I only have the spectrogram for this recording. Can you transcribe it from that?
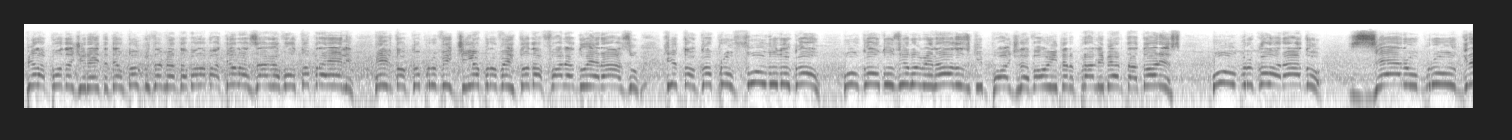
pela ponta direita, tentou o cruzamento, a bola bateu na zaga, voltou para ele. Ele tocou pro Vitinho, aproveitou da falha do Eraso, que tocou pro fundo do gol. O gol dos iluminados que pode levar o Inter para Libertadores. Um pro Colorado, zero pro Grêmio.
